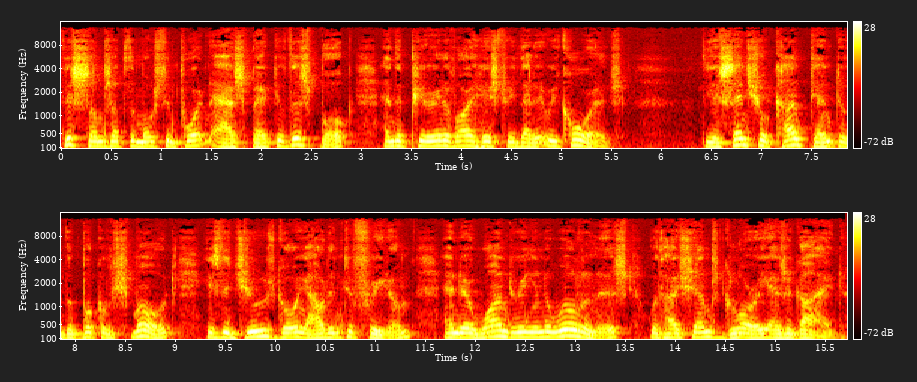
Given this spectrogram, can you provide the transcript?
This sums up the most important aspect of this book and the period of our history that it records. The essential content of the book of Shemot is the Jews going out into freedom and their wandering in the wilderness with Hashem's glory as a guide.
